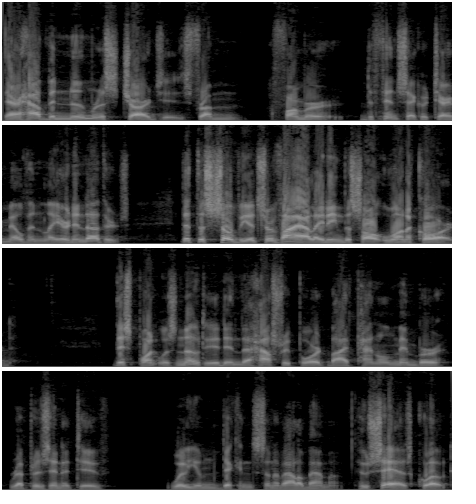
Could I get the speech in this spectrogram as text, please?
There have been numerous charges from former Defense Secretary Melvin Laird and others that the Soviets are violating the SALT I Accord. This point was noted in the House report by panel member Representative William Dickinson of Alabama, who says, quote,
